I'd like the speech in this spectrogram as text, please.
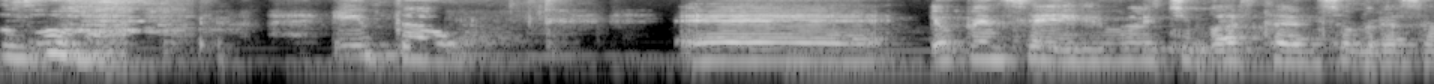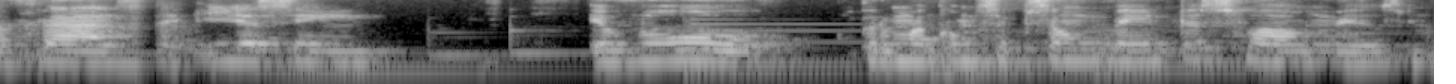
então, é, eu pensei, refleti bastante sobre essa frase e assim, eu vou por uma concepção bem pessoal mesmo.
